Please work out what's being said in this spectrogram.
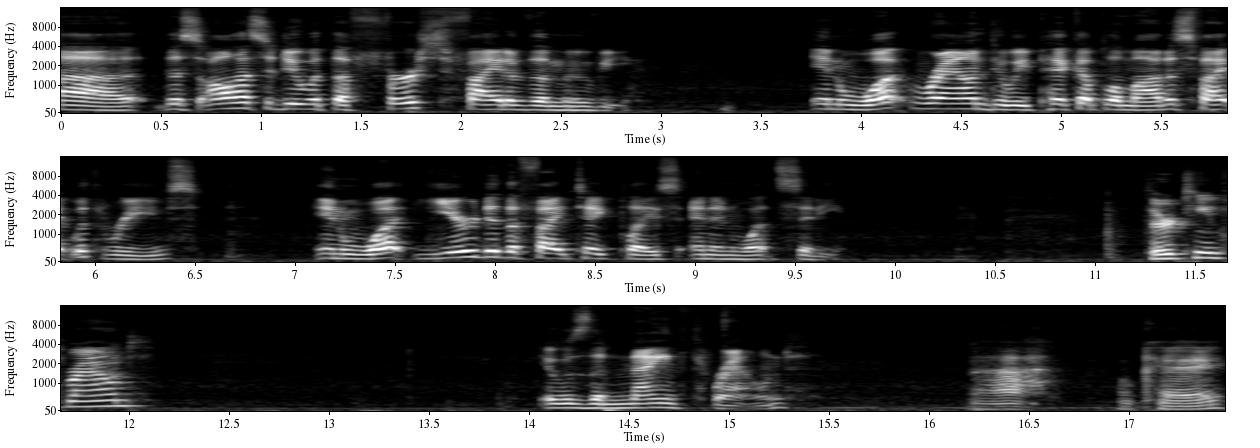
Uh, this all has to do with the first fight of the movie. In what round do we pick up LaMotta's fight with Reeves? In what year did the fight take place, and in what city? 13th round? It was the ninth round Ah, okay.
